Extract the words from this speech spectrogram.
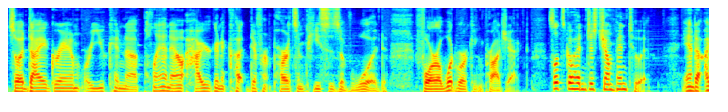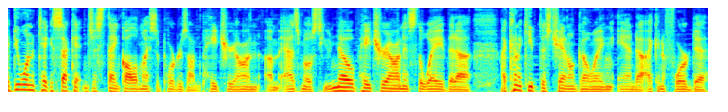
So a diagram where you can uh, plan out how you're going to cut different parts and pieces of wood for a woodworking project. So let's go ahead and just jump into it. And I do want to take a second and just thank all of my supporters on Patreon. Um, as most of you know, Patreon is the way that uh, I kind of keep this channel going and uh, I can afford to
